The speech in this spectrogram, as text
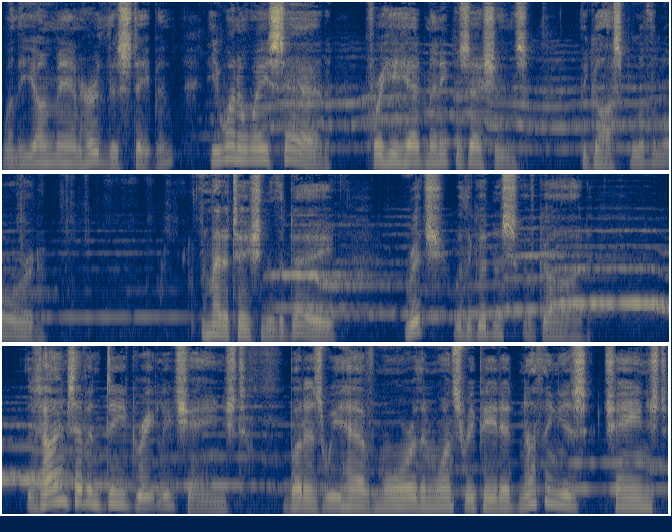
When the young man heard this statement, he went away sad, for he had many possessions. The Gospel of the Lord. The meditation of the day rich with the goodness of God. The times have indeed greatly changed, but as we have more than once repeated, nothing is changed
